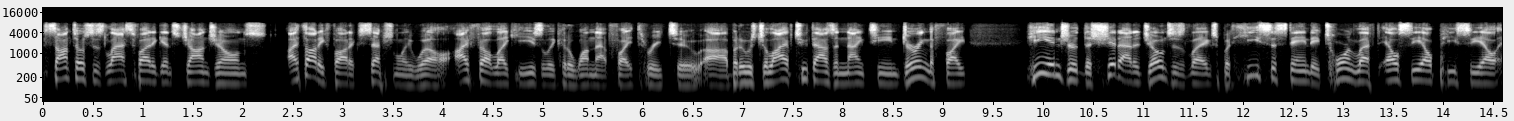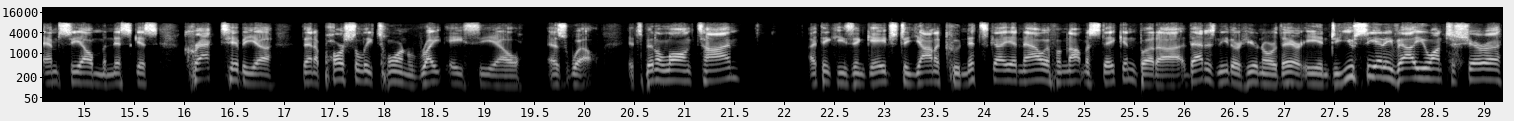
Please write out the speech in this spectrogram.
Santos's last fight against Jon Jones, I thought he fought exceptionally well. I felt like he easily could have won that fight 3 2. Uh, but it was July of 2019. During the fight, he injured the shit out of Jones's legs, but he sustained a torn left LCL, PCL, MCL, meniscus, cracked tibia, then a partially torn right ACL as well. It's been a long time. I think he's engaged to Yana Kunitskaya now, if I'm not mistaken, but uh, that is neither here nor there. Ian, do you see any value on Teixeira,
